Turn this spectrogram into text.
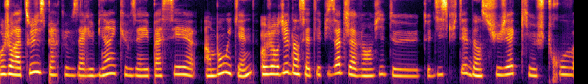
Bonjour à tous, j'espère que vous allez bien et que vous avez passé un bon week-end. Aujourd'hui, dans cet épisode, j'avais envie de, discuter d'un sujet que je trouve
